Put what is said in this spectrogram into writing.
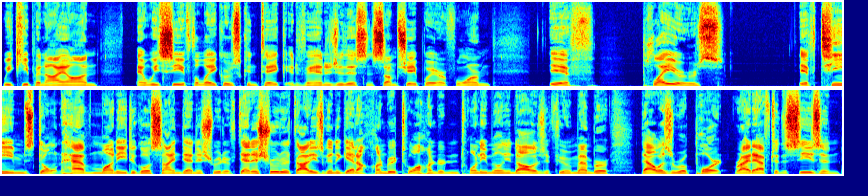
we keep an eye on, and we see if the Lakers can take advantage of this in some shape, way, or form. If players, if teams don't have money to go sign Dennis Schroeder, if Dennis Schroeder thought he was going to get 100 to 120 million dollars, if you remember, that was a report right after the season,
